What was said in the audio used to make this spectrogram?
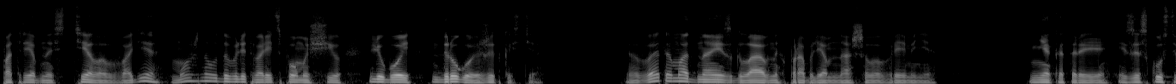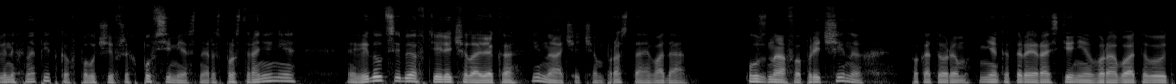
потребность тела в воде можно удовлетворить с помощью любой другой жидкости. В этом одна из главных проблем нашего времени. Некоторые из искусственных напитков, получивших повсеместное распространение, ведут себя в теле человека иначе, чем простая вода. Узнав о причинах, по которым некоторые растения вырабатывают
